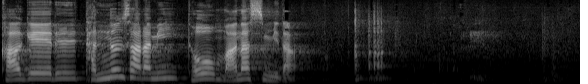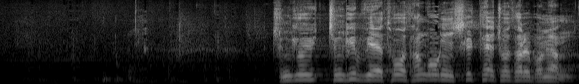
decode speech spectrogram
가게를 닫는 사람이 더 많았습니다. 중규, 중기부의 소상공인 실태 조사를 보면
